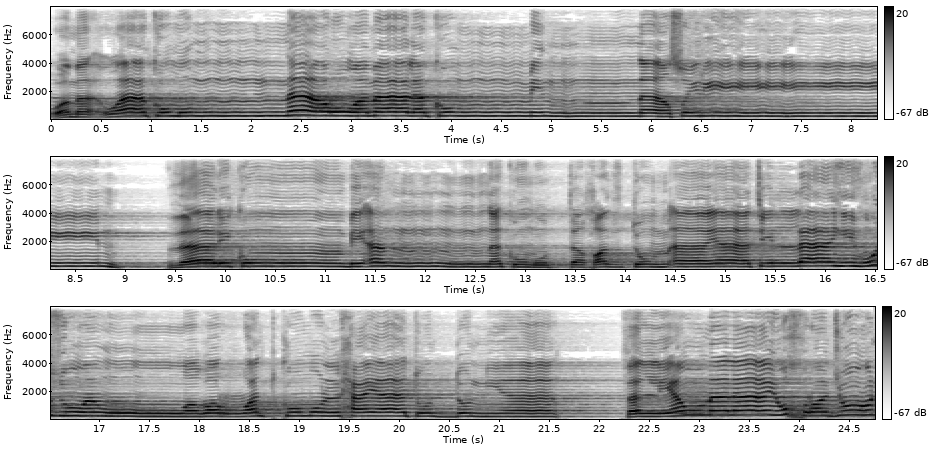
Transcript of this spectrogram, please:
ومأواكم النار وما لكم من ناصرين. ذلكم بأنكم اتخذتم آيات الله هزوا وغرتكم الحياة الدنيا فاليوم لا يخرجون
